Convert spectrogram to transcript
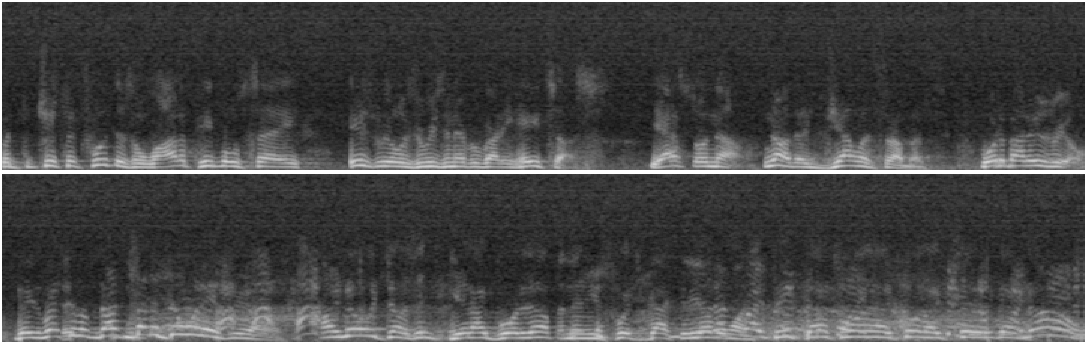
but the- just the truth is a lot of people say Israel is the reason everybody hates us. Yes or no? no, they're jealous of us. What about Israel? The rest of them, that's nothing to do with Israel. I know it doesn't, yet I brought it up, and then you switched back to the other one. That's why I thought I'd say it again. No,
